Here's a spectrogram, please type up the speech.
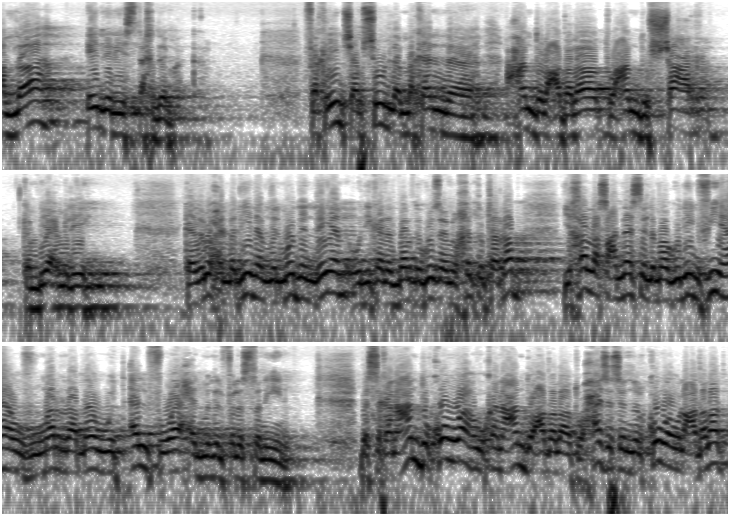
الله قدر يستخدمك. فاكرين شمشون لما كان عنده العضلات وعنده الشعر كان بيعمل إيه؟ كان يروح المدينة من المدن دي ودي كانت برضه جزء من خطة الرب يخلص على الناس اللي موجودين فيها وفي مرة موت ألف واحد من الفلسطينيين. بس كان عنده قوة وكان عنده عضلات وحاسس إن القوة والعضلات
